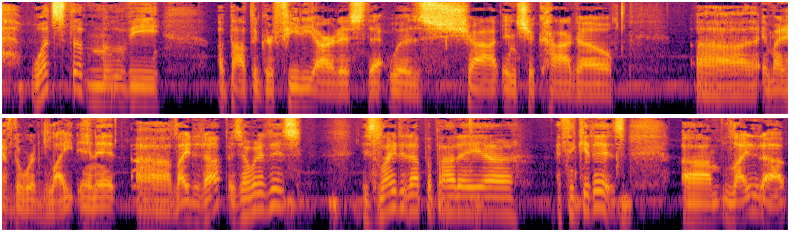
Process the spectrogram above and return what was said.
what's the movie about the graffiti artist that was shot in Chicago? Uh, it might have the word light in it. Uh, light it up? Is that what it is? Is light it up about a? Uh, I think it is. Um, light it up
